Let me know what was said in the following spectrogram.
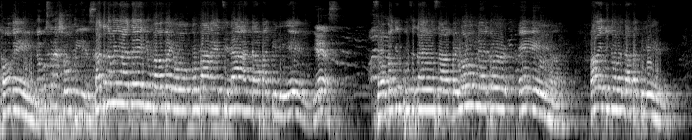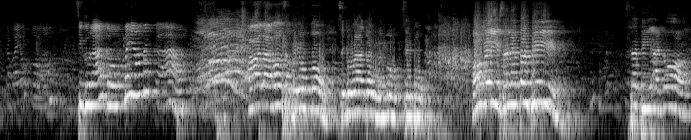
Okay. Kamusta na showbiz? Tatanungin natin yung mga bayong kung bakit sila ang dapat piliin. Yes. So, mag-impulsa tayo sa bayong letter A. Bakit ikaw ang dapat piliin? Sabayo ko. Sigurado, mayaman ka. Akala ko sa bayong ko, siguradong lamok, sipok. Okay, sa letter B. Sa B, ano?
